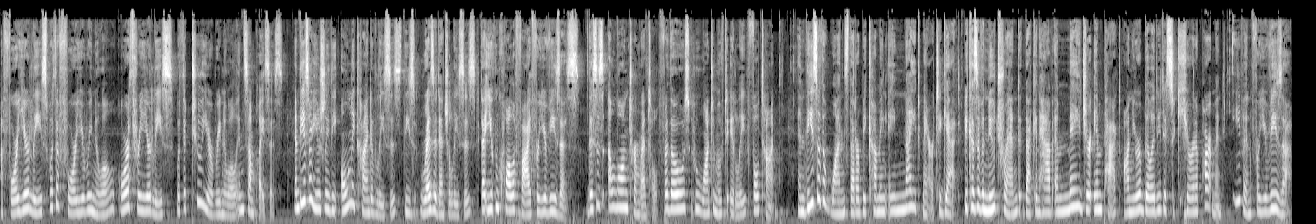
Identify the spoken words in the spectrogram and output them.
a four year lease with a four year renewal or a three year lease with a two year renewal in some places. And these are usually the only kind of leases, these residential leases, that you can qualify for your visas. This is a long term rental for those who want to move to Italy full time. And these are the ones that are becoming a nightmare to get because of a new trend that can have a major impact on your ability to secure an apartment, even for your visa.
